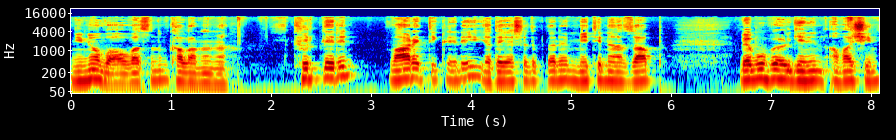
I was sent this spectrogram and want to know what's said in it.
Ninova Ovası'nın kalanına Kürtlerin var ettikleri ya da yaşadıkları Metin Azap, ve bu bölgenin Avaşin,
